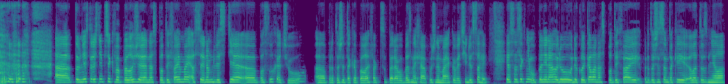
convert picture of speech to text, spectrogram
a to mě strašně překvapilo, že na Spotify mají asi jenom 200 uh, eh, posluchačů, uh, protože ta kapela je fakt super a vůbec nechápu, že nemá jako větší dosahy. Já jsem se k ním úplně náhodou doklikala na Spotify, protože jsem taky letos měla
